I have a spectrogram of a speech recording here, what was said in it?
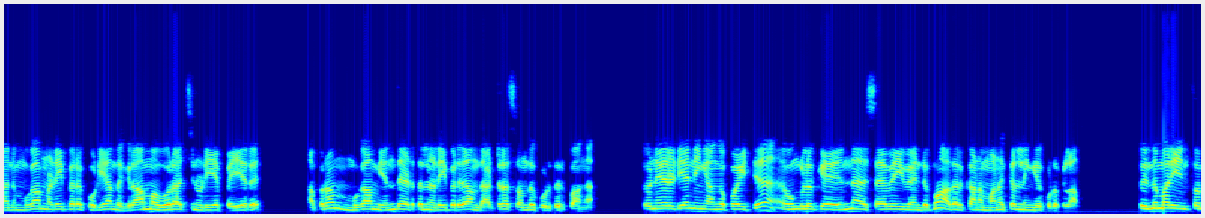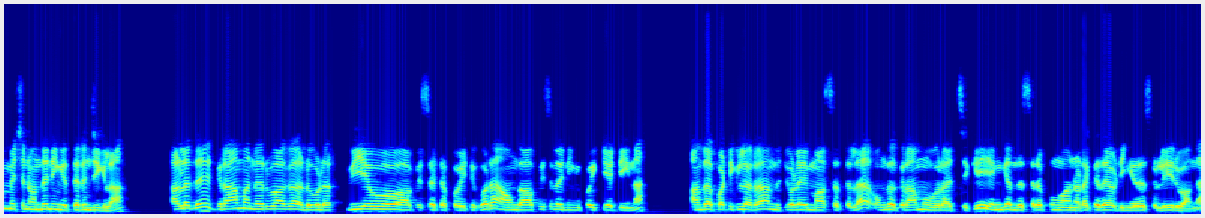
அந்த முகாம் நடைபெறக்கூடிய அந்த கிராம ஊராட்சியினுடைய பெயர் அப்புறம் முகாம் எந்த இடத்துல நடைபெறுதோ அந்த அட்ரஸ் வந்து கொடுத்துருப்பாங்க. ஸோ நேரடியாக நீங்கள் அங்கே போயிட்டு உங்களுக்கு என்ன சேவை வேண்டுமோ அதற்கான மனுக்கள் நீங்கள் கொடுக்கலாம். ஸோ இந்த மாதிரி இன்ஃபர்மேஷன் வந்து நீங்கள் தெரிஞ்சுக்கலாம். அல்லது கிராம நிர்வாக அலுவலர் விஏஓ ஆஃபீஸர்கிட்ட போயிட்டு கூட அவங்க ஆஃபீஸில் நீங்கள் போய் கேட்டிங்கன்னா அந்த பர்டிகுலராக அந்த ஜூலை மாதத்தில் உங்கள் கிராம ஊராட்சிக்கு எங்கே அந்த சிறப்பு நடக்குது அப்படிங்கிறத சொல்லிடுவாங்க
